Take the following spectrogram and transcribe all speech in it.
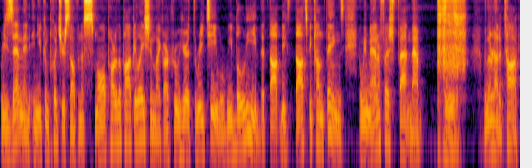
resentment, and you can put yourself in a small part of the population, like our crew here at 3T, where we believe that thought be- thoughts become things and we manifest fat map. we learn how to talk.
